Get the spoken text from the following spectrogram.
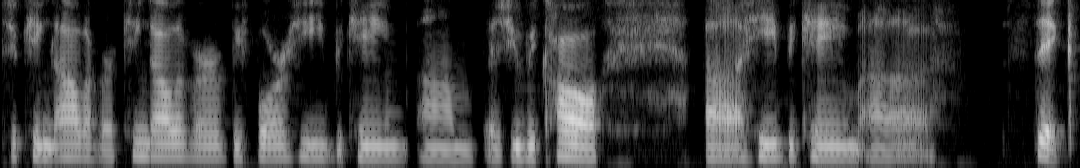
to King Oliver. King Oliver, before he became, um, as you recall, uh, he became uh, sick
